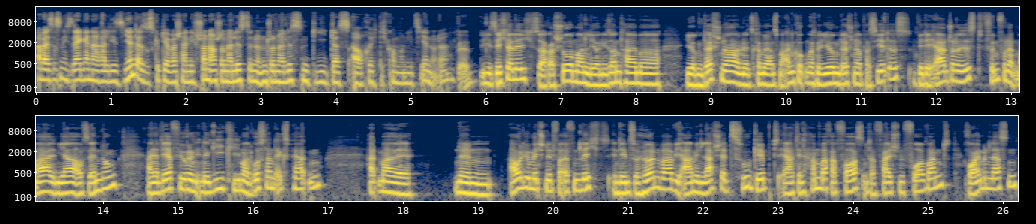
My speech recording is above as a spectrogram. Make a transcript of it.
Aber es ist nicht sehr generalisierend. Also es gibt ja wahrscheinlich schon auch Journalistinnen und Journalisten, die das auch richtig kommunizieren, oder? Äh, sicherlich. Sarah Schurmann, Leonie Sontheimer, Jürgen Döschner. Und jetzt können wir uns mal angucken, was mit Jürgen Döschner passiert ist. WDR-Journalist, 500 Mal im Jahr auf Sendung. Einer der führenden Energie-, Klima- und Russland-Experten. Hat mal einen Audiomitschnitt veröffentlicht, in dem zu hören war, wie Armin Laschet zugibt, er hat den Hambacher Forst unter falschem Vorwand räumen lassen.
